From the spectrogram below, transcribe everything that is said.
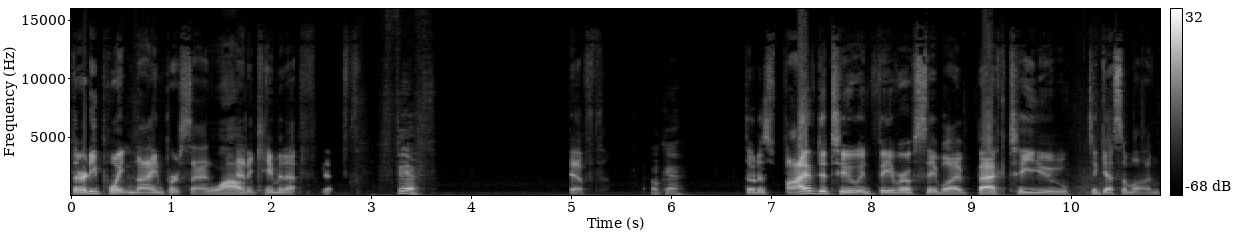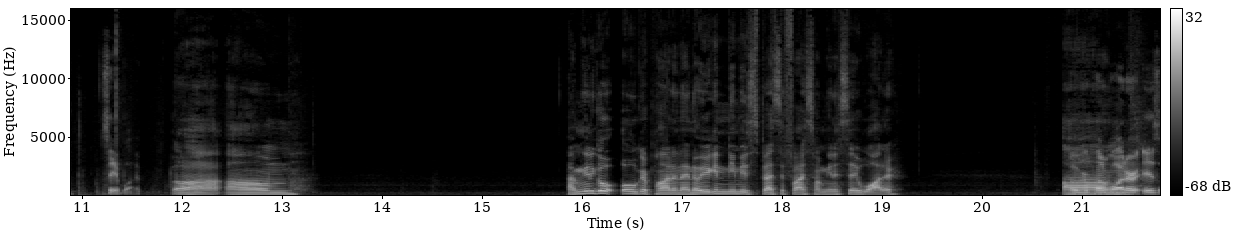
30.9%. Wow. And it came in at fifth. Fifth. Fifth. Okay. So it is five to two in favor of Sableye. Back to you to guess them on Sableye. Uh, um. I'm gonna go Ogerpon, and I know you're gonna need me to specify, so I'm gonna say water. Ogerpon Um, Water is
